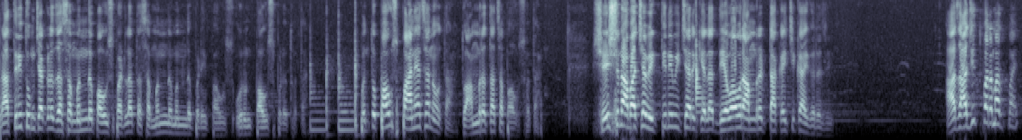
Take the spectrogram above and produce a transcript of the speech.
रात्री तुमच्याकडे जसा मंद पाऊस पडला तसा मंद मंद पडे पाऊस. वरून पाऊस पडत होता. पण तो पाऊस पाण्याचा नव्हता तो आम्रताचा पाऊस होता. शेष नावाच्या व्यक्तीने विचार केला देवावर आम्रत टाकायची काय गरज आहे? आज अजित परमात्मा आहे.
